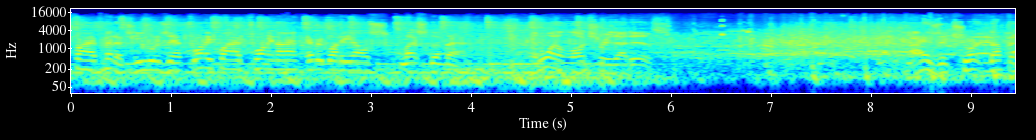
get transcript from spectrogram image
Five minutes. He was at 25, 29. Everybody else less than that. And what a luxury that is. Isaac shortened up and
